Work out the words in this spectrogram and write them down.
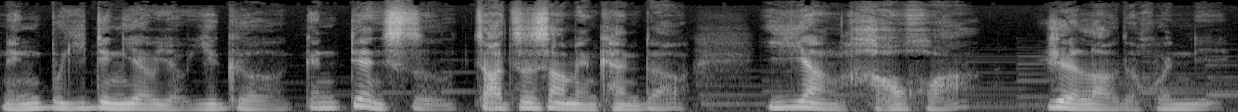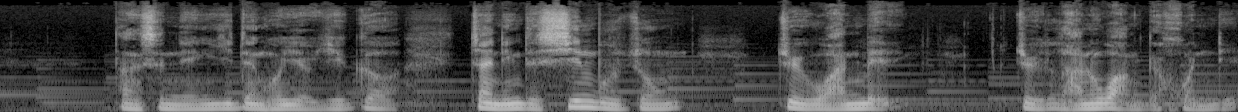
您不一定要有一个跟电视、杂志上面看到一样豪华、热闹的婚礼，但是您一定会有一个在您的心目中最完美、最难忘的婚礼。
